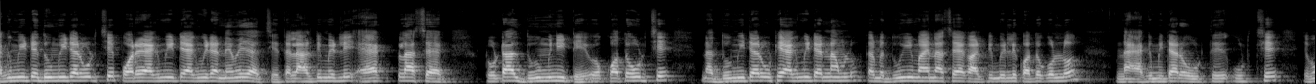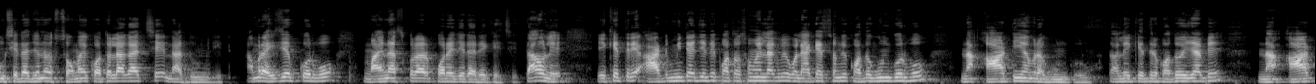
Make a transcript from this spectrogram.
এক মিনিটে দু মিটার উঠছে পরে এক মিনিটে এক মিটার নেমে যাচ্ছে, তাহলে আলটিমেটলি এক প্লাস এক টোটাল দু মিনিটে ও কত উঠছে? না, দু মিটার উঠে এক মিটার নামলো, তার মানে দুই মাইনাস এক আলটিমেটলি কত করল? না, এক মিটার উঠতে, উঠছে এবং সেটার জন্য সময় কত লাগাচ্ছে? না, দু মিনিট। আমরা হিসেব করব মাইনাস করার পরে যেটা রেখেছি। তাহলে এক্ষেত্রে আট মিটার যেতে কত সময় লাগবে? বলে একের সঙ্গে কত গুণ করব? না, আটই আমরা গুণ করব। তাহলে এক্ষেত্রে কত হয়ে যাবে? না, আট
